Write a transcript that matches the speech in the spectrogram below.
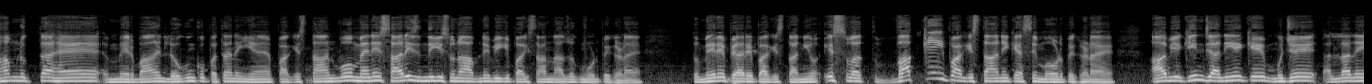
अहम नुक्ता है मेहरबान लोगों को पता नहीं है पाकिस्तान वो मैंने सारी ज़िंदगी सुना आपने भी कि पाकिस्तान नाजुक मोड़ पे खड़ा है। तो मेरे प्यारे पाकिस्तानियों इस वक्त वाकई पाकिस्तान एक ऐसे मोड़ पे खड़ा है। आप यकीन जानिए कि मुझे अल्लाह ने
